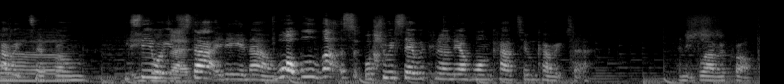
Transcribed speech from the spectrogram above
character Ah. from. You see what you've started here now. What? Well, that's Well, should we say we can only have one cartoon character? And it's Lara Croft.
